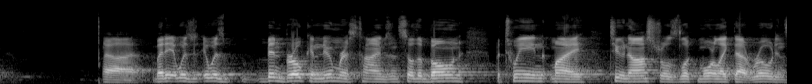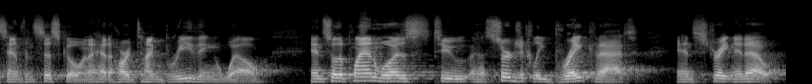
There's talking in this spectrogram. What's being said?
Uh, but it was it was been broken numerous times, and so the bone between my two nostrils looked more like that road in San Francisco, and I had a hard time breathing well. And so the plan was to uh, surgically break that and straighten it out.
